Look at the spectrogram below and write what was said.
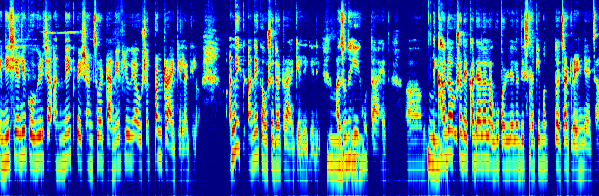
इनिशियली कोविडच्या अनेक पेशंट्सवर टॅमीफ्ल्यू हे औषध पण ट्राय केलं गेलं. अनेक अनेक औषधं ट्राय केली गेली. अजूनही. होत आहेत. एखादं औषध एखाद्याला लागू पडलेलं दिसलं की मग त्याचा ट्रेंड यायचा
